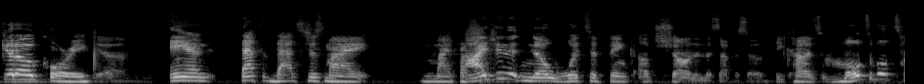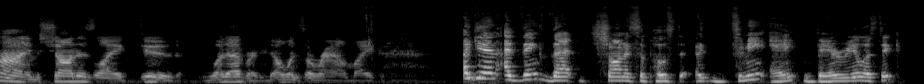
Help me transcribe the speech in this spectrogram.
good old Corey. yeah. yeah. And that's that's just my my I didn't know what to think of Sean in this episode because multiple times Sean is like, dude, whatever, no one's around. Like, again, I think that Sean is supposed to, uh, to me, a very realistic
